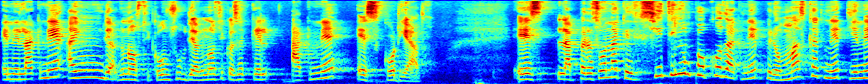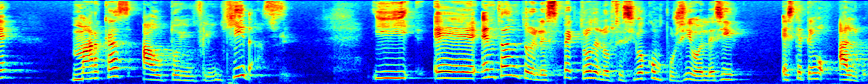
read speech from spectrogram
en el acné hay un diagnóstico, un subdiagnóstico, es el que el acné escoriado. Es la persona que sí tiene un poco de acné, pero más que acné tiene marcas autoinfligidas. Y eh, entra dentro del espectro del obsesivo compulsivo, es decir, es que tengo algo,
